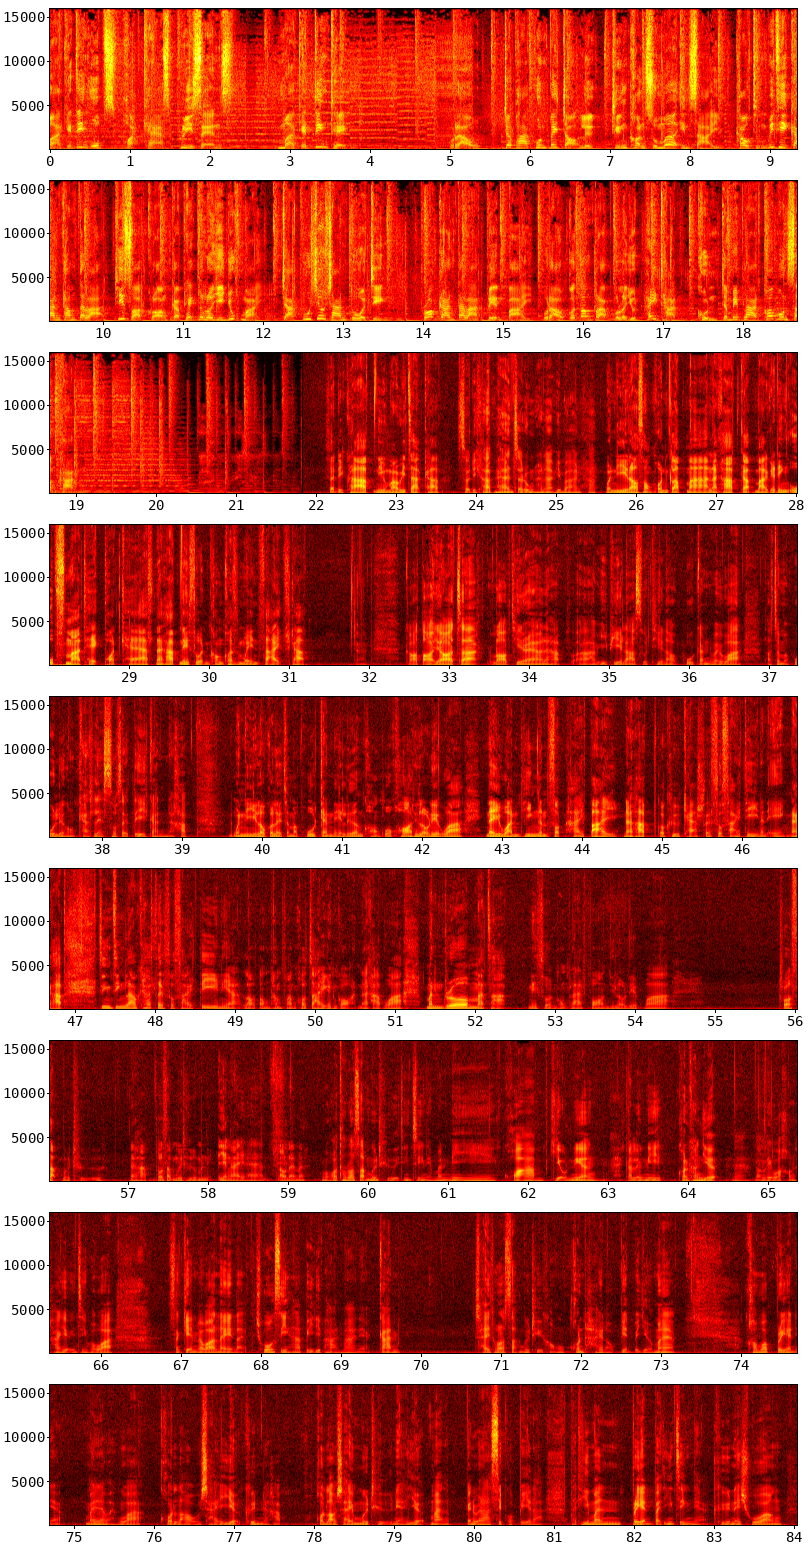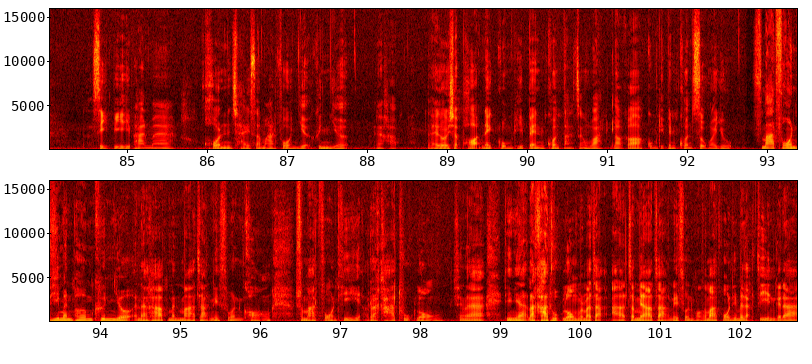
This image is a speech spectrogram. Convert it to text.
Marketing Oops Podcast Presents Marketing Tech เราจะพาคุณไปเจาะลึกถึง Consumer Insight เข้าถึงวิธีการทำตลาดที่สอดคล้องกับเทคโนโลยียุคใหม่ จากผู้เชี่ยวชาญตัวจริง เพราะการตลาดเปลี่ยนไป เราก็ต้องปรับกลยุทธ์ให้ทัน คุณจะไม่พลาดข้อมูลสำคัญ สวัสดีครับ นิวมาวิจักครับ สวัสดีครับ แพนจรุงธนาพิบาลครับ วันนี้เราสองคนกลับมานะครับ กับ Marketing Oops Smart Tech Podcast นะครับ ในส่วนของ Consumer Insights ครับครับ ก็ต่อยอดจากรอบที่แล้วนะครับอ่า EP ล่าสุดที่เราพูดกันไว้ว่า เราจะมาพูดเรื่องของ cashless society กันนะครับ วันนี้เราก็เลยจะมาพูดกันในเรื่องของหัวข้อที่เราเรียกว่าในวันที่เงินสดหายไปนะครับ ก็คือ cashless society นั่นเองนะครับ จริง ๆ แล้ว cashless society เนี่ยเราต้องทำความเข้าใจกันก่อนนะครับว่ามันเริ่มมาจาก ในส่วนของแพลตฟอร์มที่เราเรียกว่า โทรศัพท์มือถือนะครับ โทรศัพท์มือถือมันยังไงแทนเราได้ไหมบอกว่าโทรศัพท์มือถือจริงๆเนี่ยมันมีความเกี่ยวเนื่องกับเรื่องนี้ค่อนข้างเยอะนะต้องเรียกว่าค่อนข้างเยอะจริงๆ เพราะว่าสังเกตไหมว่าในช่วง 4-5 ปีที่ผ่านมาเนี่ยการใช้โทรศัพท์มือถือของคนไทยเราเปลี่ยนไปเยอะมากคำว่าเปลี่ยนเนี่ยไม่ได้หมายความว่าคนเราใช้เยอะขึ้นนะครับ คนเราใช้มือถือเนี่ยเยอะมาเป็นเวลา 10 กว่าปีแล้ว แต่ที่มันเปลี่ยนไปจริงๆเนี่ยคือในช่วง 4 ปีที่ผ่านมา คนใช้สมาร์ทโฟนเยอะขึ้นเยอะนะครับโดยเฉพาะในกลุ่มที่เป็นคนต่างจังหวัด แล้วก็กลุ่มที่เป็นคนสูงอายุสมาร์ทโฟนที่มันเพิ่มขึ้นเยอะนะครับ มันมาจากในส่วนของสมาร์ทโฟนที่ราคาถูกลงใช่ไหมทีเนี้ยราคาถูกลงมันมาจากอาจจะมาจากในส่วนของสมาร์ทโฟนที่มาจากจีนก็ได้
